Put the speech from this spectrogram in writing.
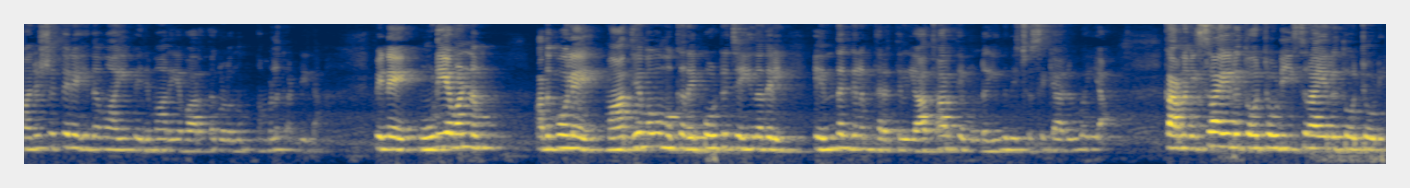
മനുഷ്യത്വരഹിതമായി പെരുമാറിയ വാർത്തകളൊന്നും നമ്മൾ കണ്ടില്ല. പിന്നെ മൂടിയ വണ്ണും അതുപോലെ മാധ്യമവും ഒക്കെ റിപ്പോർട്ട് ചെയ്യുന്നതിൽ എന്തെങ്കിലും തരത്തിൽ യാഥാർത്ഥ്യമുണ്ട് എന്ന് വിശ്വസിക്കാനും വയ്യ. കാരണം ഇസ്രായേൽ തോറ്റോടി ഇസ്രായേൽ തോറ്റോടി.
